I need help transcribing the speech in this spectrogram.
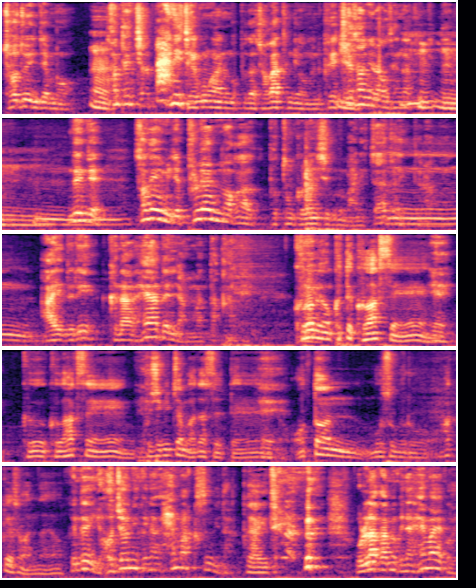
저도 이제 뭐 네. 컨텐츠를 많이 제공하는 것보다 저 같은 경우는 그게 최선이라고 생각했기 때문에. 음. 근데 이제 선생님 이제 플래너가 보통 그런 식으로 많이 짜져 있더라고요. 음. 아이들이 그날 해야 될 양만 딱 하게. 그러면 그때 그 학생, 예. 그, 그 학생 91점 받았을 때 예. 어떤 모습으로 학교에서 왔나요? 근데 여전히 그냥 해맑습니다. 그 아이들은 올라가면 그냥 해맑어요.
